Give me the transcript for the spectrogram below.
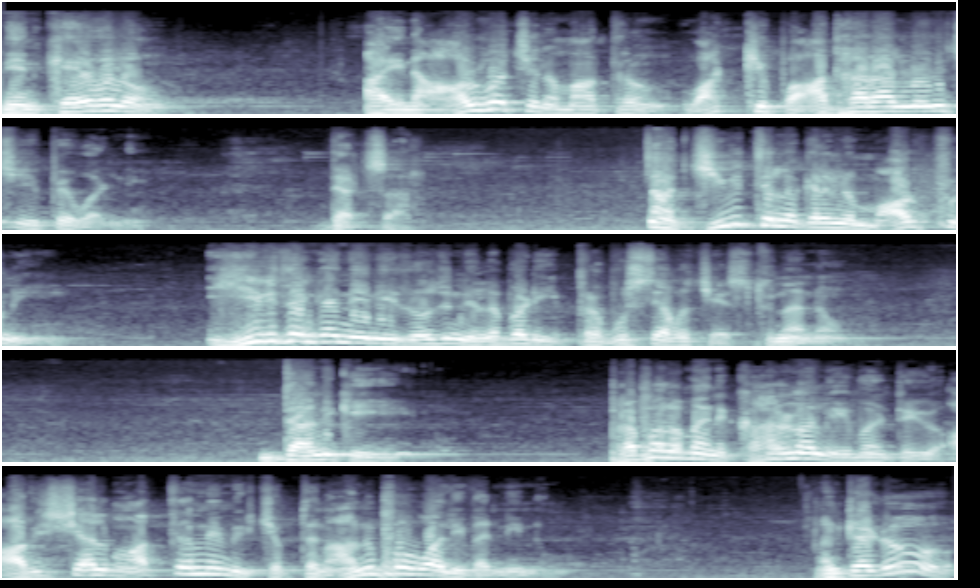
నేను కేవలం ఆయన ఆలోచన మాత్రం వాక్యపు ఆధారాల్లో నుంచి చెప్పేవాడిని. దట్స్ ఆల్ నా జీవితంలో కలిగిన మార్పుని ఈ విధంగా నేను ఈరోజు నిలబడి ప్రభు సేవ చేస్తున్నాను. దానికి ప్రబలమైన కారణాలు ఏమంటే ఆ విషయాలు మాత్రమే మీకు చెప్తాను. అనుభవాలు ఇవన్నీ అంటాడు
